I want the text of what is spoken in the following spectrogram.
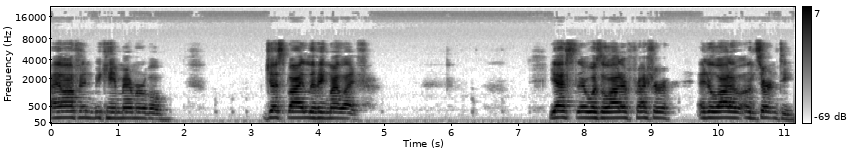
I often became memorable just by living my life. Yes, there was a lot of pressure and a lot of uncertainty.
